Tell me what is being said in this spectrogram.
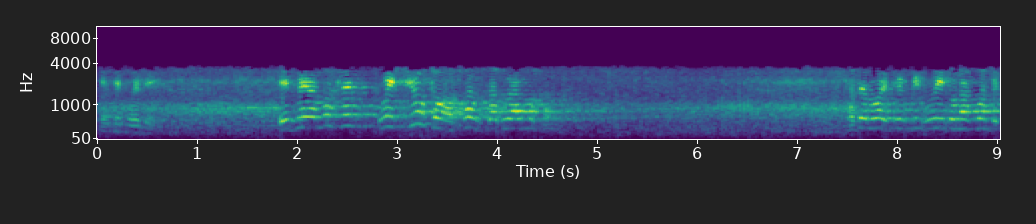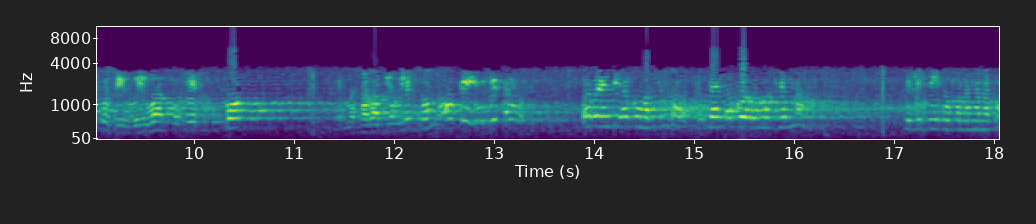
hindi pwede. If we are Muslim, we show to ourselves that we are Muslim. Otherwise, if we, do not want because if we want to eat pork, eh, masarap yung lechon, okay, hindi tayo. Para hindi ako masira. Dahil ako ang Muslim na. Pilipino pa naman ako.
